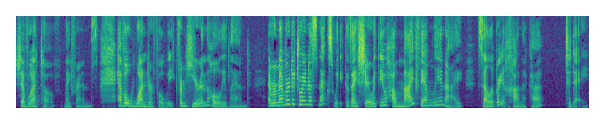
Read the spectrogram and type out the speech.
Shavua Tov, my friends. Have a wonderful week from here in the Holy Land. And remember to join us next week as I share with you how my family and I celebrate Hanukkah today.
